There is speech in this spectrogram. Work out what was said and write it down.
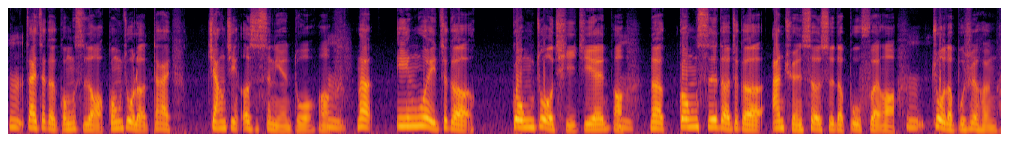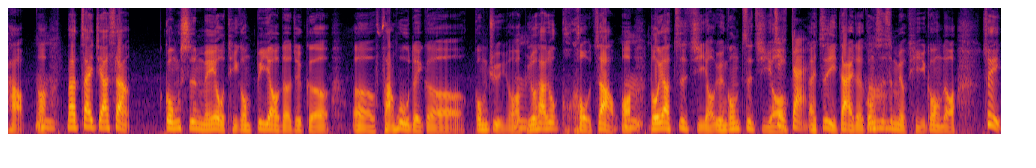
嗯，在这个公司哦工作了大概将近二十四年多哦，那因为这个。工作期间哦、嗯，那公司的这个安全设施的部分哦，嗯，做的不是很好哦、嗯。那再加上公司没有提供必要的这个呃防护的一个工具哦，比如他说口罩哦、嗯，都要自己哦，员工自己哦，自己带，哎，自己带的，公司是没有提供的哦，所以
